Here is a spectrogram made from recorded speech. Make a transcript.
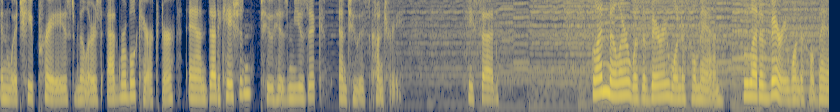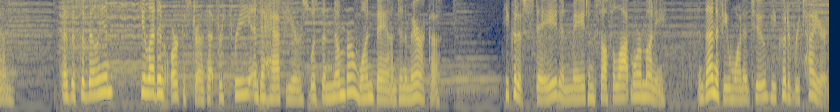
in which he praised Miller's admirable character and dedication to his music and to his country. He said, Glenn Miller was a very wonderful man who led a very wonderful band. As a civilian, he led an orchestra that for three and a half years was the number one band in America. He could have stayed and made himself a lot more money, and then, if he wanted to, he could have retired,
